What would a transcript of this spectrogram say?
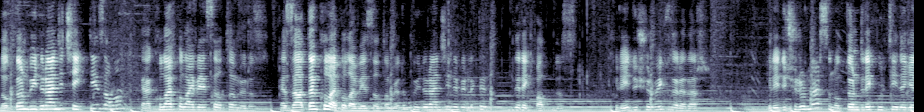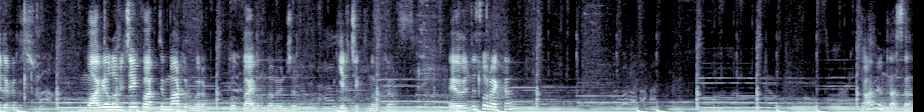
Nocturne büyü direnci çektiği zaman yani kolay kolay vs atamıyoruz. Ya zaten kolay kolay vs atamıyorduk. Büyü direnciyle birlikte direkt patlıyoruz. Kuleyi düşürmek üzereler. Kuleyi düşürürlerse Nocturne direkt ultiyle gelebilir. Mavi alabilecek vaktim vardır umarım. Bot önce. Geri çıktı Nocturne. E öldü Soraka. Ne yapıyorsun lan sen?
